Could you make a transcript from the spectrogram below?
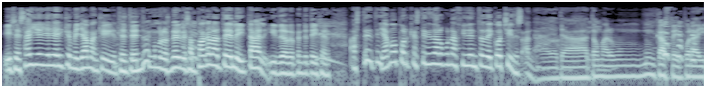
y dices, ay, ay, ay, ay, que me llaman, que te, te entran como los nervios, apaga la tele y tal. Y de repente te dicen, "Hazte, te llamo porque has tenido algún accidente de coche y dices, anda, vete a Sí. tomar un, un café por ahí.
